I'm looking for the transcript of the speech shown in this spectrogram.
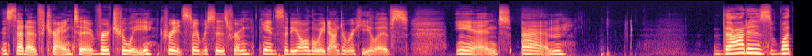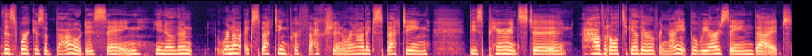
instead of trying to virtually create services from Kansas City all the way down to where he lives. And um, that is what this work is about is saying, you know, they're we're not expecting perfection. We're not expecting these parents to have it all together overnight, but we are saying that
